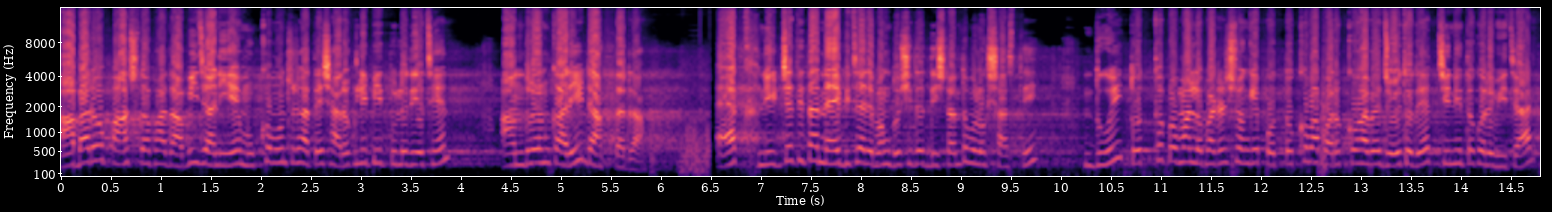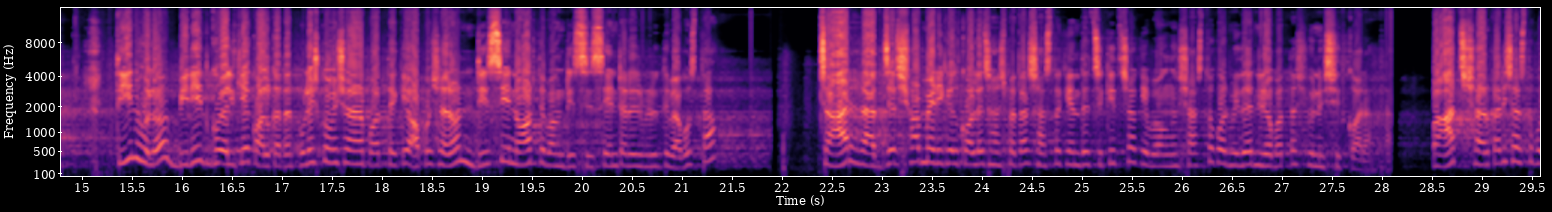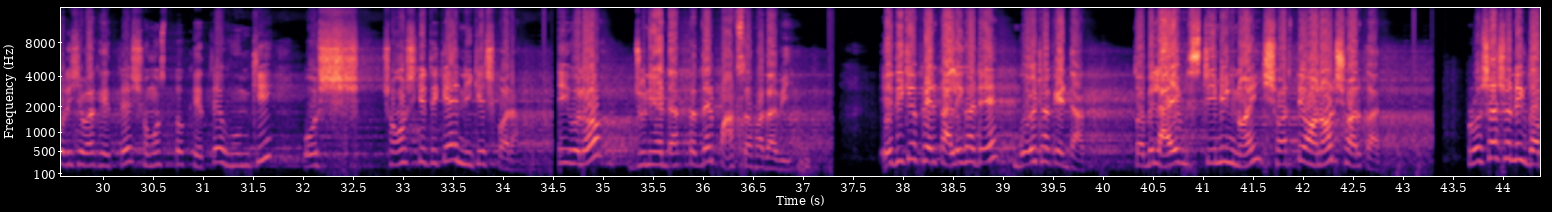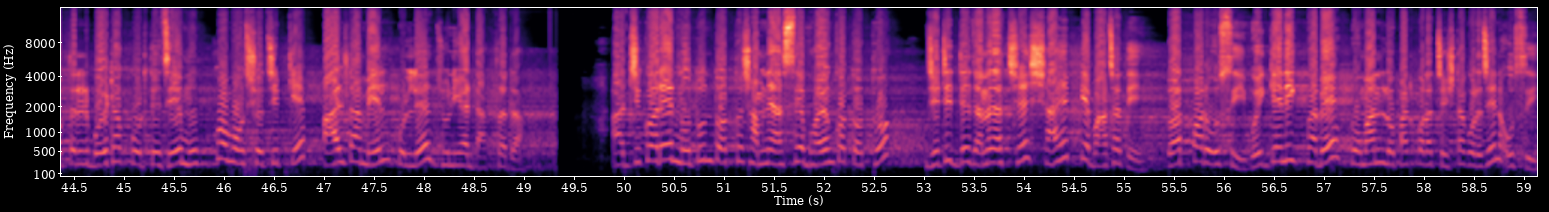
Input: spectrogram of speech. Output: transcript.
আবারও পাঁচ দফা দাবি জানিয়ে মুখ্যমন্ত্রীর হাতে স্মারকলিপি তুলে দিয়েছেন আন্দোলনকারী ডাক্তাররা। এক, নির্যাতিতার ন্যায় বিচার এবং দোষীদের দৃষ্টান্তমূলক শাস্তি। দুই, তথ্য প্রমাণ লোপাটের সঙ্গে প্রত্যক্ষ বা পরোক্ষভাবে জড়িতদের চিহ্নিত করে বিচার। তিন হলো, বিনীত গোয়েলকে কলকাতার পুলিশ কমিশনার পদ থেকে অপসারণ ডিসি নর্থ এবং ডিসি সেন্টারের বিরুদ্ধে ব্যবস্থা। চার, রাজ্যের সব মেডিকেল কলেজ, হাসপাতাল, স্বাস্থ্যকেন্দ্রের চিকিৎসক এবং স্বাস্থ্যকর্মীদের নিরাপত্তা সুনিশ্চিত করা। পাঁচ সরকারি স্বাস্থ্য পরিষেবা ক্ষেত্রে, সমস্ত ক্ষেত্রে হুমকি ও সংস্কৃতিকে নিকেশ করা। এই হলো জুনিয়র ডাক্তারদের পাঁচ দফা দাবি। এদিকে ফের কালীঘাটে বৈঠকের ডাক। তবে লাইভ স্ট্রিমিং নয়, শর্তে অনড় সরকার। প্রশাসনিক দপ্তরের বৈঠক করতে যেয়ে মুখ্য সচিবকে পাল্টা মেল করলে জুনিয়র ডাক্তাররা। আর্যিকরে নতুন তথ্য সামনে আসছে, ভয়ঙ্কর তথ্য। যেটিতে জানা যাচ্ছে, সাহেবকে বাঁচাতে তৎপর ওসি বৈজ্ঞানিকভাবে প্রমাণ লোপাট করার চেষ্টা করেছেন ওসি।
